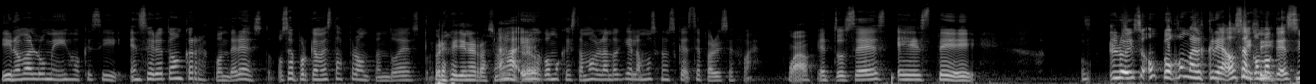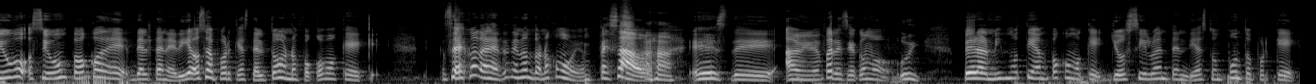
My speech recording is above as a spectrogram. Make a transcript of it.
Y no Malú me dijo que sí, en serio tengo que responder esto. O sea, ¿por qué me estás preguntando esto? Pero es que tiene razón. Ajá, y dijo como que estamos hablando aquí de la música, no sé qué, se paró y se fue. Wow. Entonces, este lo hizo un poco mal creado, o sea, como que sí hubo, sí hubo un poco de, de, altanería, o sea, porque hasta el tono fue como que, que ¿sabes? Cuando la gente tiene un tono como bien pesado, Ajá. este, a mí me pareció como, uy, pero al mismo tiempo como que yo sí lo entendí hasta un punto porque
